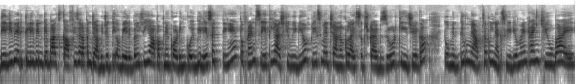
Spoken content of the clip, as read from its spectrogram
डेली वेयर के लिए भी इनके पास काफ़ी सारा पंजाबी जुती अवेलेबल थी। आप अपने अकॉर्डिंग कोई भी ले सकते हैं। तो फ्रेंड्स ये थी आज की वीडियो प्लीज़ मेरे चैनल को लाइक सब्सक्राइब ज़रूर कीजिएगा। तो मिलती हूँ मैं आपसे अपनी नेक्स्ट वीडियो में। Thank you bye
